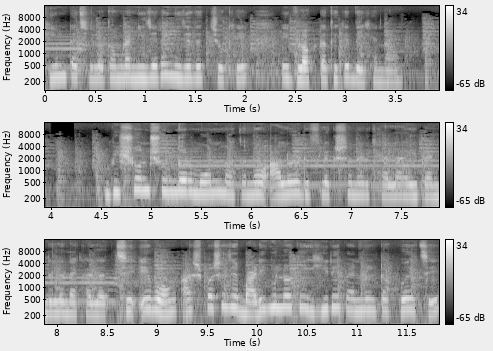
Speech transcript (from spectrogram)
থিমটা ছিল, তোমরা নিজেরাই নিজেদের চোখে এই ব্লগটা থেকে দেখে নাও। ভীষণ সুন্দর মন মাতানো আলোর রিফ্লেকশনের খেলা এই প্যান্ডেলে দেখা যাচ্ছে এবং আশপাশে যে বাড়িগুলোকে ঘিরে প্যান্ডেলটা হয়েছে,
